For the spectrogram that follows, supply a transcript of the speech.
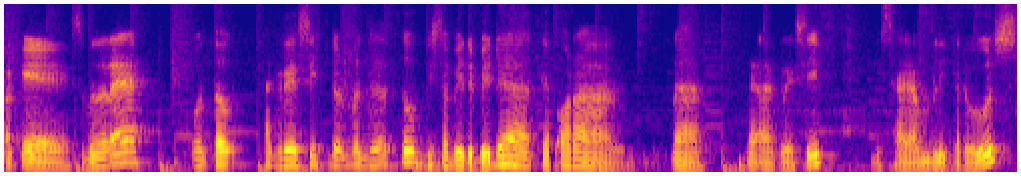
oke. Sebenarnya untuk agresif dan moderat tuh bisa beda-beda tiap orang. Nah, yang agresif bisa yang beli terus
